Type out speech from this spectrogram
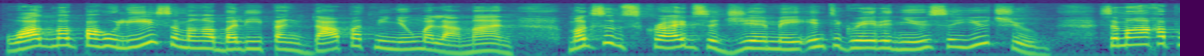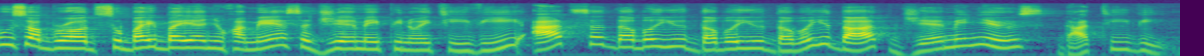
Huwag magpahuli sa mga balitang dapat ninyong malaman. Mag-subscribe sa GMA Integrated News sa YouTube. Sa mga kapuso abroad, subaybayan nyo kami sa GMA Pinoy TV at sa www.gmanews.tv.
